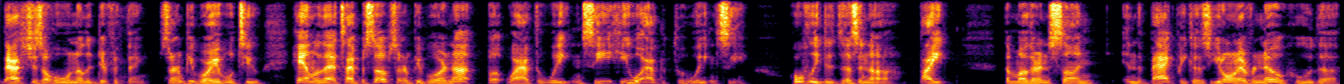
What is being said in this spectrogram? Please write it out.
that's just a whole another different thing. Certain people are able to handle that type of stuff, certain people are not. But we'll have to wait and see. He will have to wait and see. Hopefully, this doesn't uh, bite the mother and son in the back because you don't ever know who the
